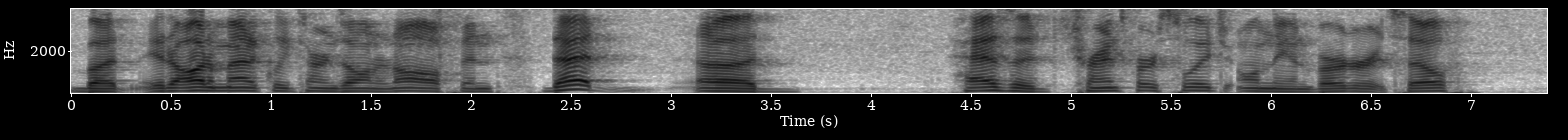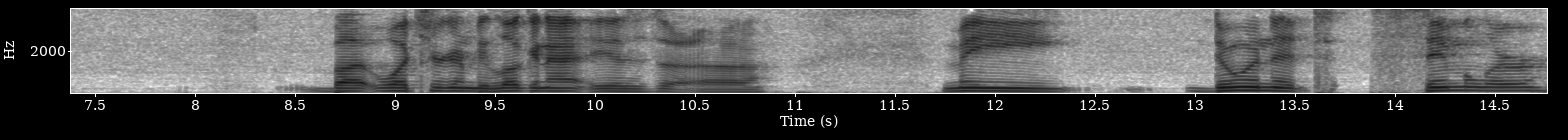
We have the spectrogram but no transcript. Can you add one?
but it automatically turns on and off, and that uh, has a transfer switch on the inverter itself. But what you're going to be looking at is uh, me doing it similar.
